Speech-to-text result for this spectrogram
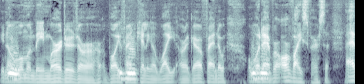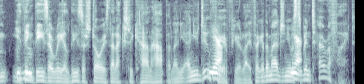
you know mm. a woman being murdered or a boyfriend mm-hmm. killing a wife or a girlfriend or, or mm-hmm. whatever, or vice versa, um, you mm-hmm. think these are real. These are stories that actually can happen, and you, and you do yeah. fear for your life. I can imagine you must yeah. have been terrified.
